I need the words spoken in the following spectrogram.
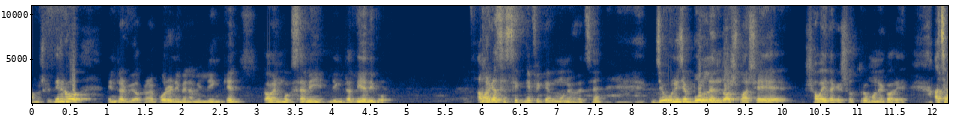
মানুষকে দীর্ঘ ইন্টারভিউ আপনারা পড়ে নেবেন আমি লিঙ্কে কমেন্ট বক্সে আমি লিঙ্কটা দিয়ে দিব। আমার কাছে সিগনিফিকেন্ট মনে হয়েছে যে উনি যে বললেন দশ মাসে সবাই তাকে শত্রু মনে করে আচ্ছা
